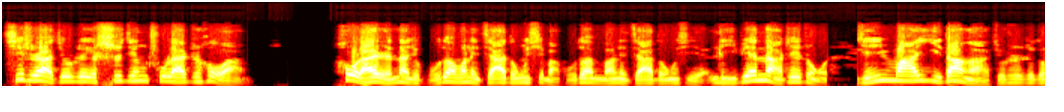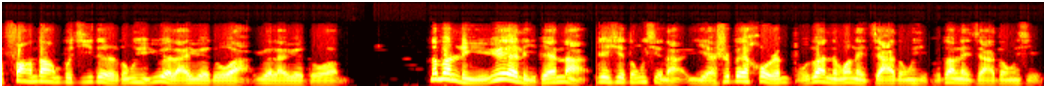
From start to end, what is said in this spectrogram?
其实啊，就是这个《诗经》出来之后啊。后来人呢就不断往里加东西嘛，不断往里加东西，里边呢这种淫洼异荡啊，就是这个放荡不羁的东西越来越多啊，越来越多。那么礼乐里边呢这些东西呢，也是被后人不断的往里加东西，不断的加东西，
